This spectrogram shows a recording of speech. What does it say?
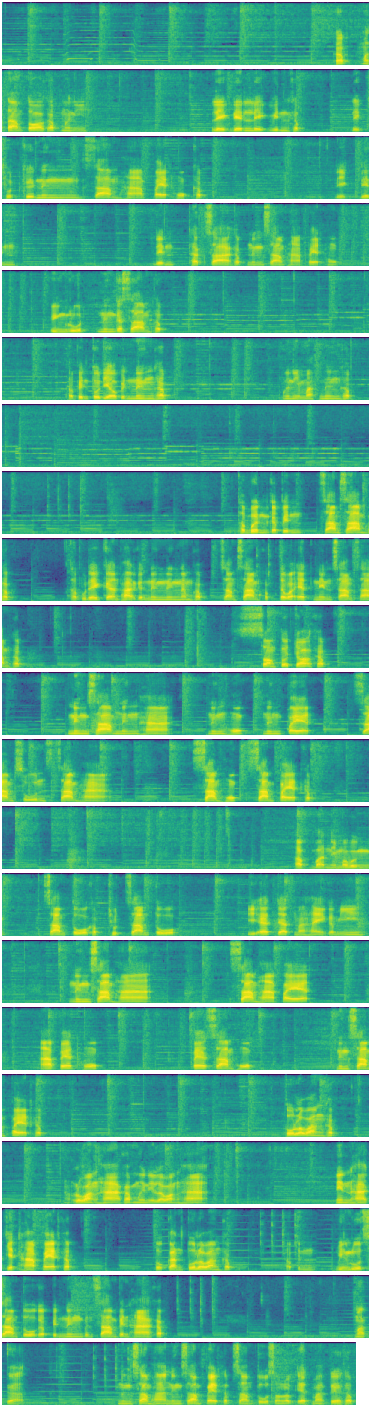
ครับมาตามต่อครับมือนี้ เหล็กเด่นเหล็กวินครับเหล็กชุดคือหนึ่งสามหาแปดหกครับเหล็กเด่น เด่นทักษาครับหนึ่งสามหาแปดหกวิ่งรูดหนึ่งก็สามครับ ถ้าเป็นตัวเดียวเป็นหนึ่งครับ มือนี้มักหนึ่งครับ ถ้าเบิ้ลก็เป็น3 3ครับ ถ้าผู้ใดการพลาดกันหนึ่งหนึ่งน้ำครับ3 3ครับ แต่ว่าแอดเน้น3 3ครับ2ตัวเจาะครับ1 3 1 5 1 6 1 8 3 0 3 5 3 6 3 8ครับครับบัตรนี้มาเบิ่ง3 ตัวครับชุด 3 ตัว ที่แอดจัดมาให้ก็มีหนึ่งสามหาสามหาแปดหาแปดหกแปดสามหกหนึ่งสามแปดครับ ตัวระวังครับ ระวังหาครับมือนี้ระวังหาเน้นหาเจ็ดหาแปดครับ ตัวกันตัวระวังครับถ้าเป็นวิ่งรูดสามตัวกับเป็นหนึ่งเป็นสามเป็นหาครับ มักกะหนึ่งสามหาหนึ่งสามแปดครับสามตัวสำหรับแอดมาร์กเด้อครับ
